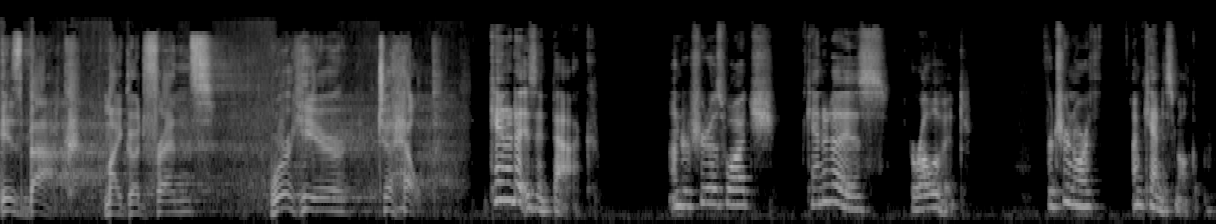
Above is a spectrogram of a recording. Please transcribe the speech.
is back, my good friends. We're here to help. Canada isn't back. Under Trudeau's watch, Canada is irrelevant. For True North, I'm Candice Malcolm.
